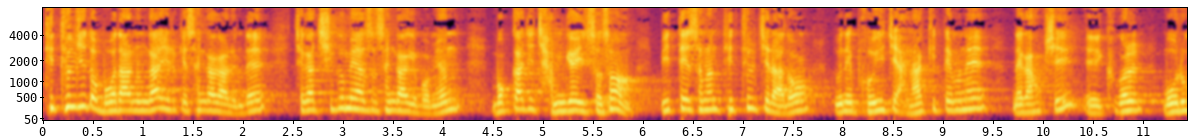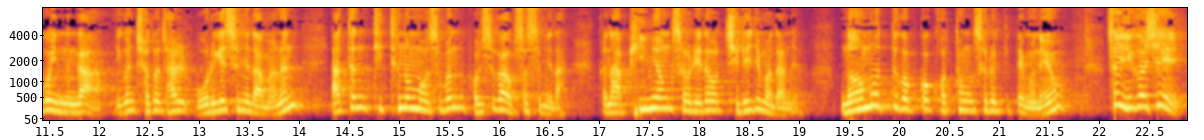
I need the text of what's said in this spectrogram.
뒤틀지도 못하는가 이렇게 생각하는데 제가 지금에 와서 생각해 보면 목까지 잠겨 있어서 밑에서는 뒤틀지라도 눈에 보이지 않았기 때문에 내가 혹시 예, 그걸 모르고 있는가 이건 저도 잘 모르겠습니다만은 여하튼 뒤트는 모습은 볼 수가 없었습니다. 그러나 비명 소리도 지르지 못합니다. 너무 뜨겁고 고통스럽기 때문에요. 그래서 이것이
